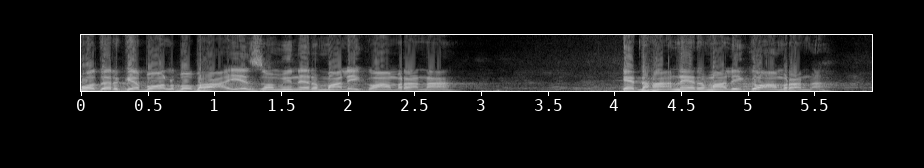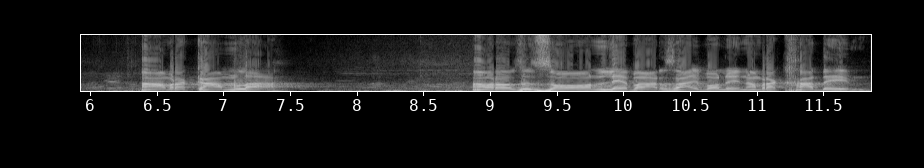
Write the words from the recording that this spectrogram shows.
ওদেরকে বলব, ভাই, এ জমিনের মালিকও আমরা না, এ ধানের মালিকও আমরা না। আমরা কামলা আমরা হচ্ছে জন, লেবার, যাই বলেন, আমরা খাদেম।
